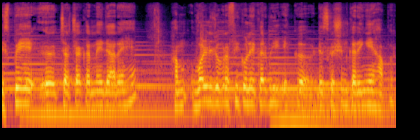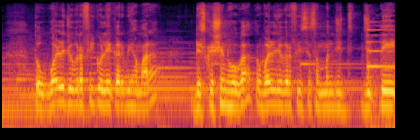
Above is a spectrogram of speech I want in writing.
इस पर चर्चा करने जा रहे हैं। हम वर्ल्ड ज्योग्राफी को लेकर भी एक डिस्कशन करेंगे यहाँ पर। तो वर्ल्ड ज्योग्राफी को लेकर भी हमारा डिस्कशन होगा तो वर्ल्ड ज्योग्राफी से संबंधित जितनी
